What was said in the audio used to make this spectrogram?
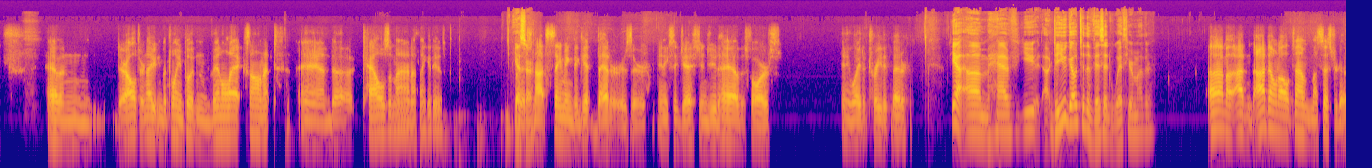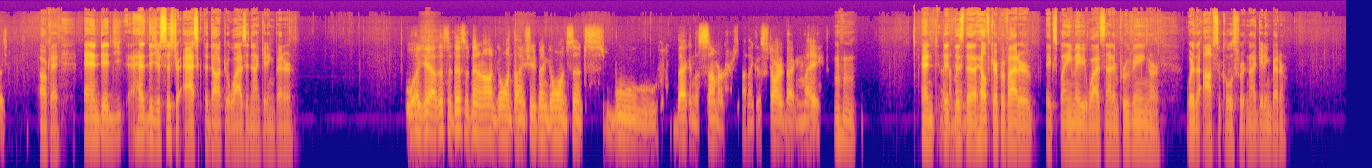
having, they're alternating between putting Ventilex on it and uh, Calzamine, I think it is. Yes, but sir. It's not seeming to get better. Is there any suggestions you'd have as far as any way to treat it better? Yeah. Um, have you? Uh, do you go to the visit with your mother? Um, I I don't all the time. My sister does. Okay. And did you had did your sister ask the doctor why is it not getting better? Well, yeah, this is this has been an ongoing thing. She's been going since ooh, back in the summer. I think it started back in May. Mm-hmm. And did, I does mean- the healthcare provider explain maybe why it's not improving, or what are the obstacles for it not getting better?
